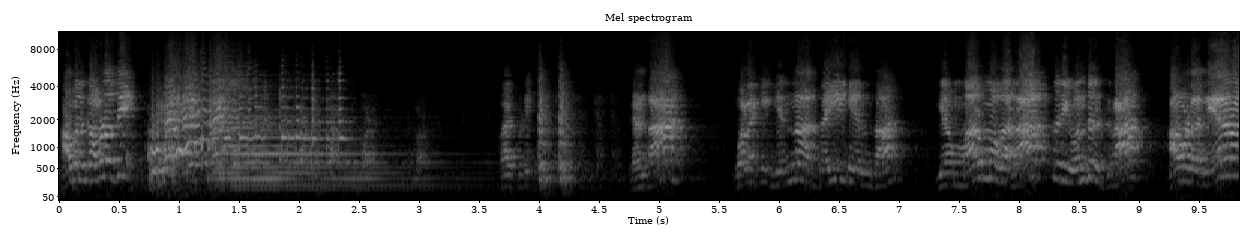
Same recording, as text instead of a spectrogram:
அவனுக்கு அவ்வளவு இப்படி. ஏண்டா உனக்கு என்ன தைரியம் இருந்தா என் மருமக ராத்திரி வந்திருக்கிறா அவளை நேரா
